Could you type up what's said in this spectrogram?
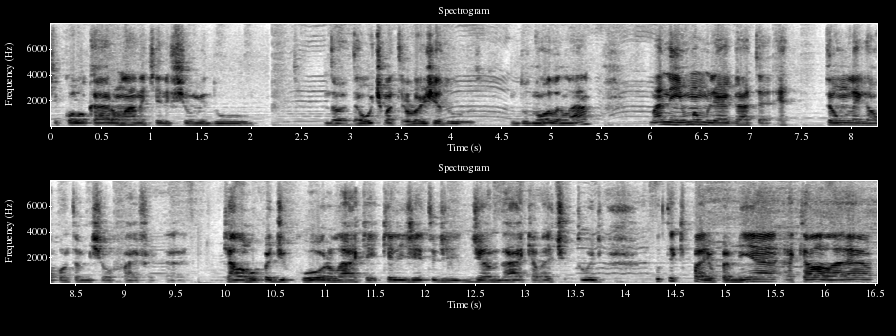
que colocaram lá naquele filme do, da, da última trilogia do, do Nolan lá, mas nenhuma Mulher Gato é, é tão legal quanto a Michelle Pfeiffer, cara aquela roupa de couro lá, aque- aquele jeito de, de andar, aquela atitude. Puta que pariu, pra mim é, aquela lá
